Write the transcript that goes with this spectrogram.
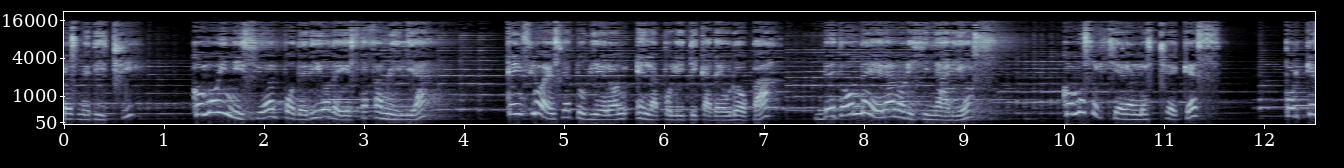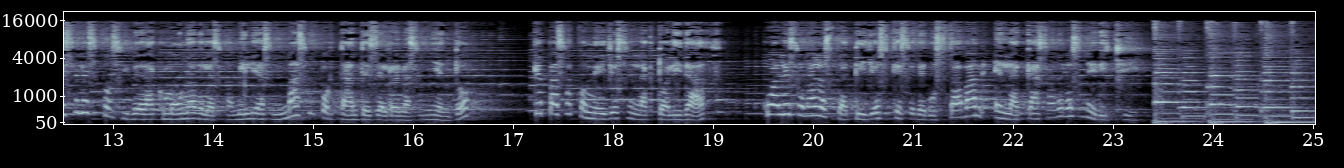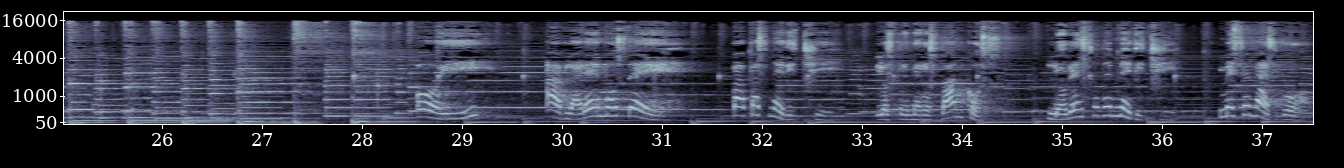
los Medici? ¿Cómo inició el poderío de esta familia? ¿Qué influencia tuvieron en la política de Europa? ¿De dónde eran originarios? ¿Cómo surgieron los cheques? ¿Por qué se les considera como una de las familias más importantes del Renacimiento? ¿Qué pasa con ellos en la actualidad? ¿Cuáles eran los platillos que se degustaban en la casa de los Medici? Hoy hablaremos de Papas Medici los primeros bancos, Lorenzo de Medici, mecenazgo,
